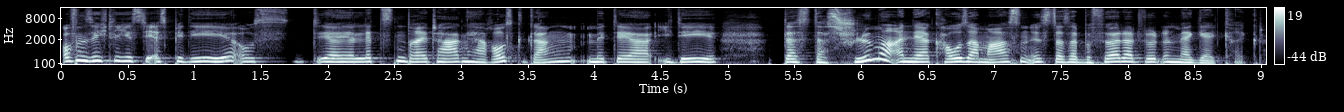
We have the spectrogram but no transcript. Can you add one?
offensichtlich ist die SPD aus den letzten drei Tagen herausgegangen mit der Idee, dass das Schlimme an der Causa Maßen ist, dass er befördert wird und mehr Geld kriegt.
